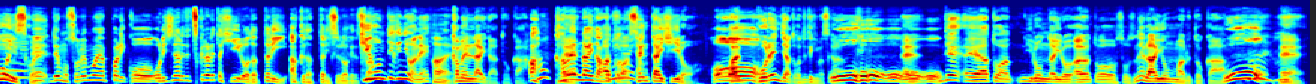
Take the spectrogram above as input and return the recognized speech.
ごいんですこれ。えでもそれもやっぱりこうオリジナルで作られたヒーローだったり悪だったりするわけですか？基本的にはね、はい。仮面ライダーとか。あ仮面ライダーあとか。とは戦隊ヒーロー、はい、ゴレンジャーとか出てきますから。で、えーあとはいろんな色あとそうですねライオン丸とか。ええ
